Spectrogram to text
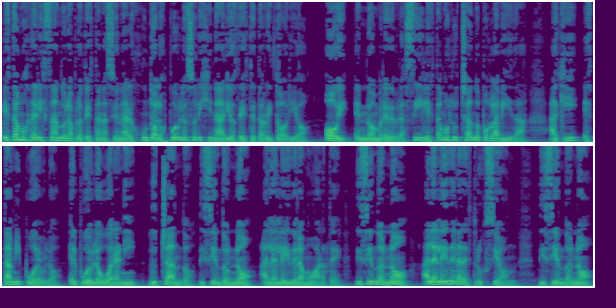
Estamos realizando una protesta nacional junto a los pueblos originarios de este territorio. Hoy, en nombre de Brasil, estamos luchando por la vida. Aquí está mi pueblo, el pueblo guaraní, luchando, diciendo no a la ley de la muerte, diciendo no a la ley de la destrucción, diciendo no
